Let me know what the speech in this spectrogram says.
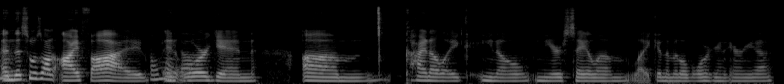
and this was on i5 Oh in God. oregon um, kind of like you know near Salem, like in the middle of Oregon area.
